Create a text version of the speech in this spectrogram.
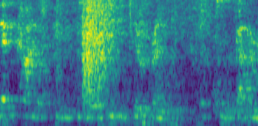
that kind of PVC is completely different to the gutter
